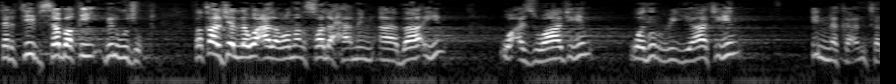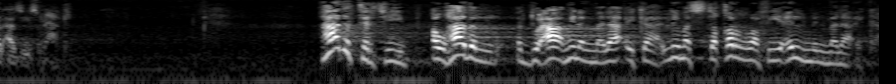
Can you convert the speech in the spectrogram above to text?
ترتيب سبقي بالوجود. فقال جل وعلا ومن صلح من آبائهم وأزواجهم وذرياتهم إنك أنت العزيز الحكيم. هذا الترتيب أو هذا الدعاء من الملائكة لما استقر في علم الملائكة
